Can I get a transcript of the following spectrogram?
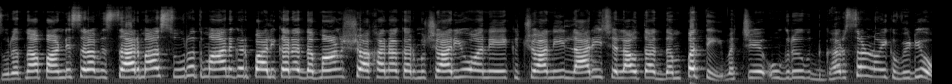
સુરતના પાંડેસરા વિસ્તારમાં સુરત મહાનગરપાલિકાના દબાણ શાખાના કર્મચારીઓ અને એક ચાની લારી ચલાવતા દંપતી વચ્ચે ઉગ્ર ઘર્ષણનો એક વીડિયો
